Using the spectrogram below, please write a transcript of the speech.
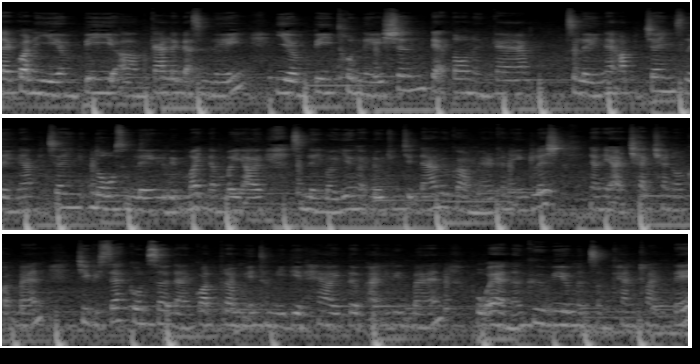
ដែលគាត់និយាយអំពីការលើកដាក់សំឡេងនិយាយអំពី tonation តាក់ទងនឹងការ សលេងណាអត់បញ្ចេញសលេងណាបញ្ចេញដូរសំឡេងរបៀបម៉េចដើម្បីឲ្យសំឡេងរបស់យើងឲ្យដូចជនជាតិដើមឬក៏ American English អ្នកនេះអាច check channel គាត់បាន ជាពិសេសកូនសិស្សដែលគាត់ត្រឹម intermediate ហើយទើបអាចរៀនបានព្រោះអីអាហ្នឹងគឺវាមិនសំខាន់ខ្លាំងទេ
